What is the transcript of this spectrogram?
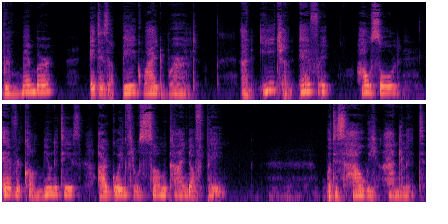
Remember, it is a big, wide world, and each and every household, every communities are going through some kind of pain. But it's how we handle it.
